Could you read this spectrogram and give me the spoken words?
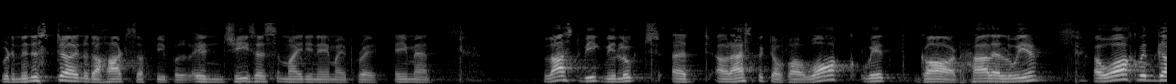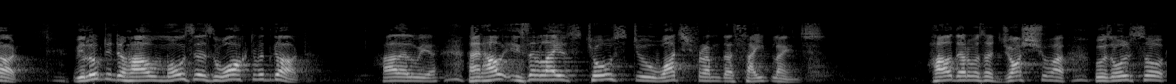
would minister into the hearts of people. In Jesus' mighty name I pray. Amen. So last week we looked at our aspect of our walk with God. Hallelujah. A walk with God. We looked into how Moses walked with God. Hallelujah. And how Israelites chose to watch from the sidelines. How there was a Joshua who was also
